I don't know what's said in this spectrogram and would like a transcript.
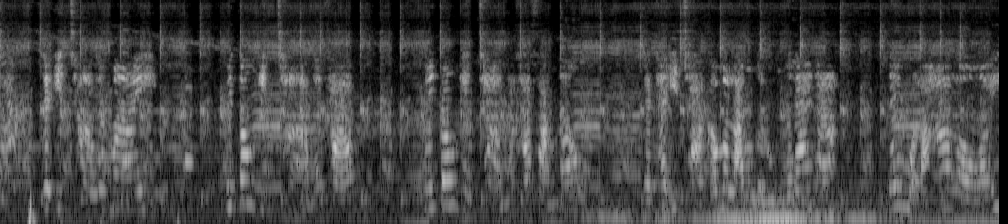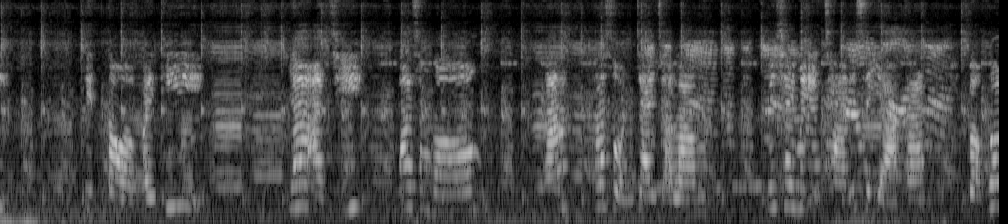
นะจะอิจฉาทำไม ไม่ต้องอิจฉานะคะ ไม่ต้องอิจฉานะคะสั่งเน่าแต่ถ้าอิจฉาก็มาลำกับลุงก็ได้นะ ได้หัวละห้าร้อยติดต่อไปที่ย่าอาชิป้าสำรองนะ ถ้าสนใจจะลำ ไม่ใช่มาอิจฉาริษยากันบอกว่า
